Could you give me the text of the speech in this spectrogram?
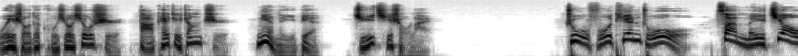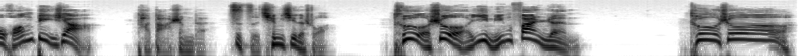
为首的苦修修士打开这张纸，念了一遍，举起手来：“祝福天主，赞美教皇陛下。”他大声的。字字清晰的说：“特赦一名犯人。”特赦！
